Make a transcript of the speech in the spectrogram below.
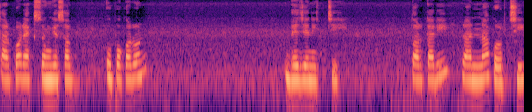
তারপর একসঙ্গে সব উপকরণ ভেজে নিচ্ছি। তরকারি রান্না করছি।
